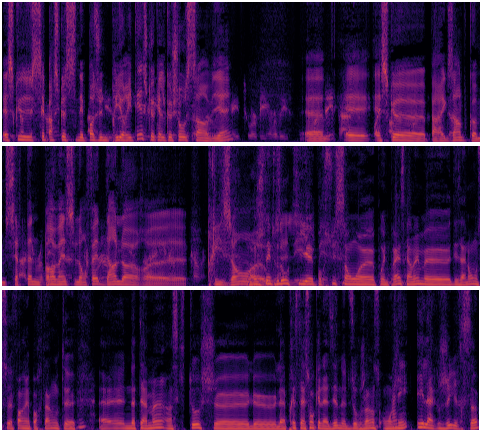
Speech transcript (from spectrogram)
Est-ce que c'est parce que ce n'est pas une priorité? Est-ce que quelque chose s'en vient? Euh, Est-ce que, par exemple, comme certaines provinces l'ont fait dans leurs euh, prisons... Alors, euh, Justin Trudeau allez qui euh, poursuit son euh, point de presse, quand même euh, des annonces fort importantes, euh, notamment en ce qui touche euh, le, la prestation canadienne d'urgence. On vient élargir ça.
